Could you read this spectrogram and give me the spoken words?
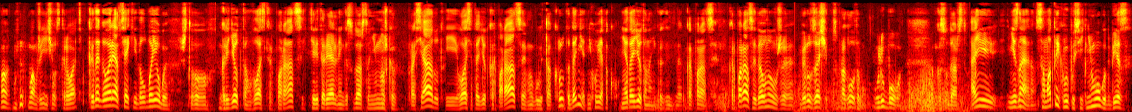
Вам же нечего скрывать. Когда говорят всякие долбоебы, что грядет там власть корпораций, территориальные государства немножко просядут, и власть отойдет корпорациям, и будет так круто. Да нет, нихуя такого. Не отойдет она никак корпорации. Корпорации давно уже берут защику с проглотом у любого государства. Они, не знаю, там, самотык выпустить не могут без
